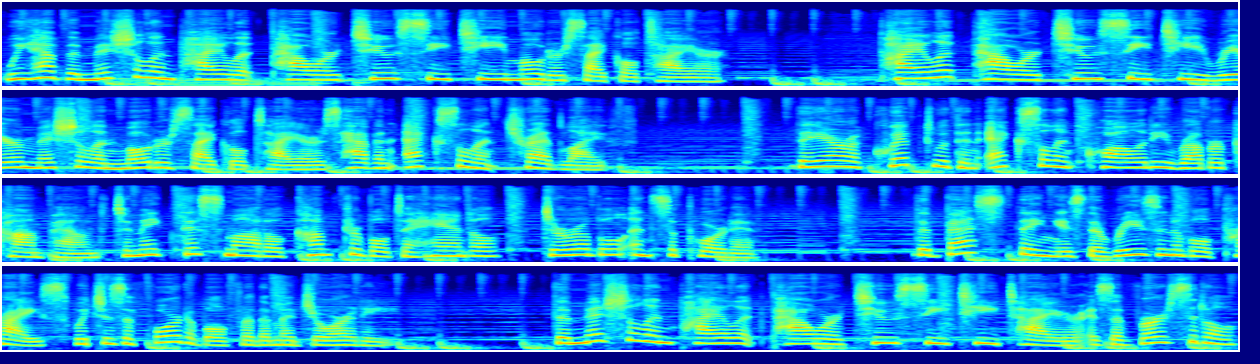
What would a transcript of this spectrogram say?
we have the Michelin Pilot Power 2 CT motorcycle tire. Pilot Power 2 CT rear Michelin motorcycle tires have an excellent tread life. They are equipped with an excellent quality rubber compound to make this model comfortable to handle, durable and supportive. The best thing is the reasonable price which is affordable for the majority. The Michelin Pilot Power 2 CT tire is a versatile,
